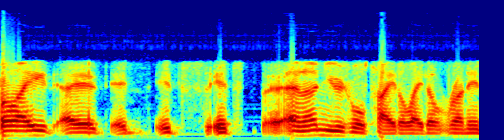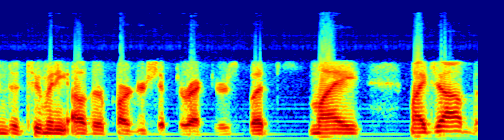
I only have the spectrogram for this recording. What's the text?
Well, I, I it, it's it's an unusual title. I don't run into too many other partnership directors, but my my job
